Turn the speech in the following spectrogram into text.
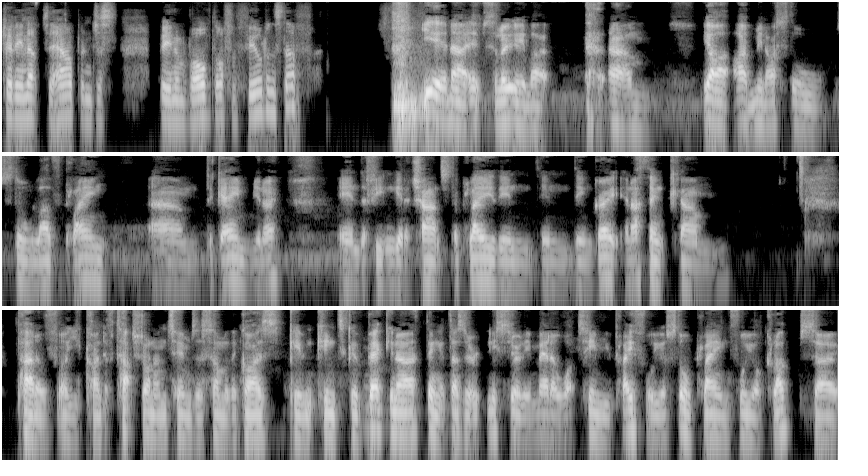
getting up to help and just being involved off the field and stuff? Yeah, no, absolutely. Like, um, yeah, I mean, I still still love playing um, the game, you know, and if you can get a chance to play, then then then great. And I think um, part of what you kind of touched on in terms of some of the guys keen, keen to give back. You know, I think it doesn't necessarily matter what team you play for; you're still playing for your club. So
